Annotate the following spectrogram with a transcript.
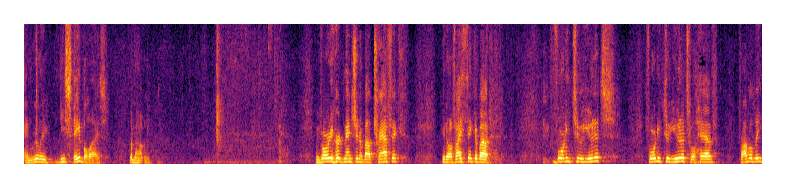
and really destabilize the mountain? We've already heard mention about traffic. You know, if I think about 42 units, 42 units will have probably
